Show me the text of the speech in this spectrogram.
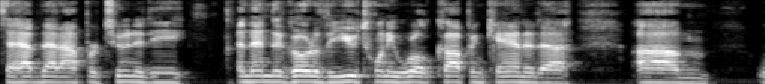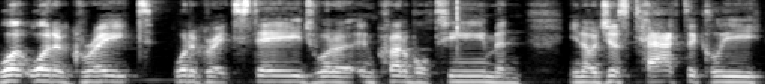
to have that opportunity, and then to go to the U20 World Cup in Canada. Um, what what a great what a great stage! What an incredible team, and you know just tactically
